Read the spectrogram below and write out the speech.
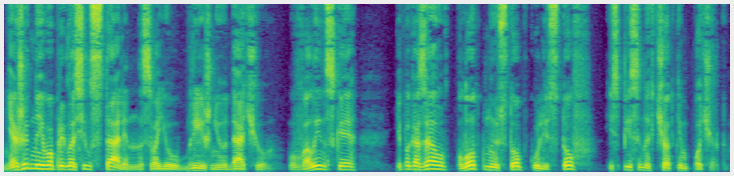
Неожиданно его пригласил Сталин на свою ближнюю дачу в Волынское и показал плотную стопку листов, исписанных четким почерком.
